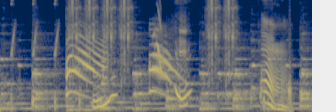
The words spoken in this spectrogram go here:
Bye. Mm.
